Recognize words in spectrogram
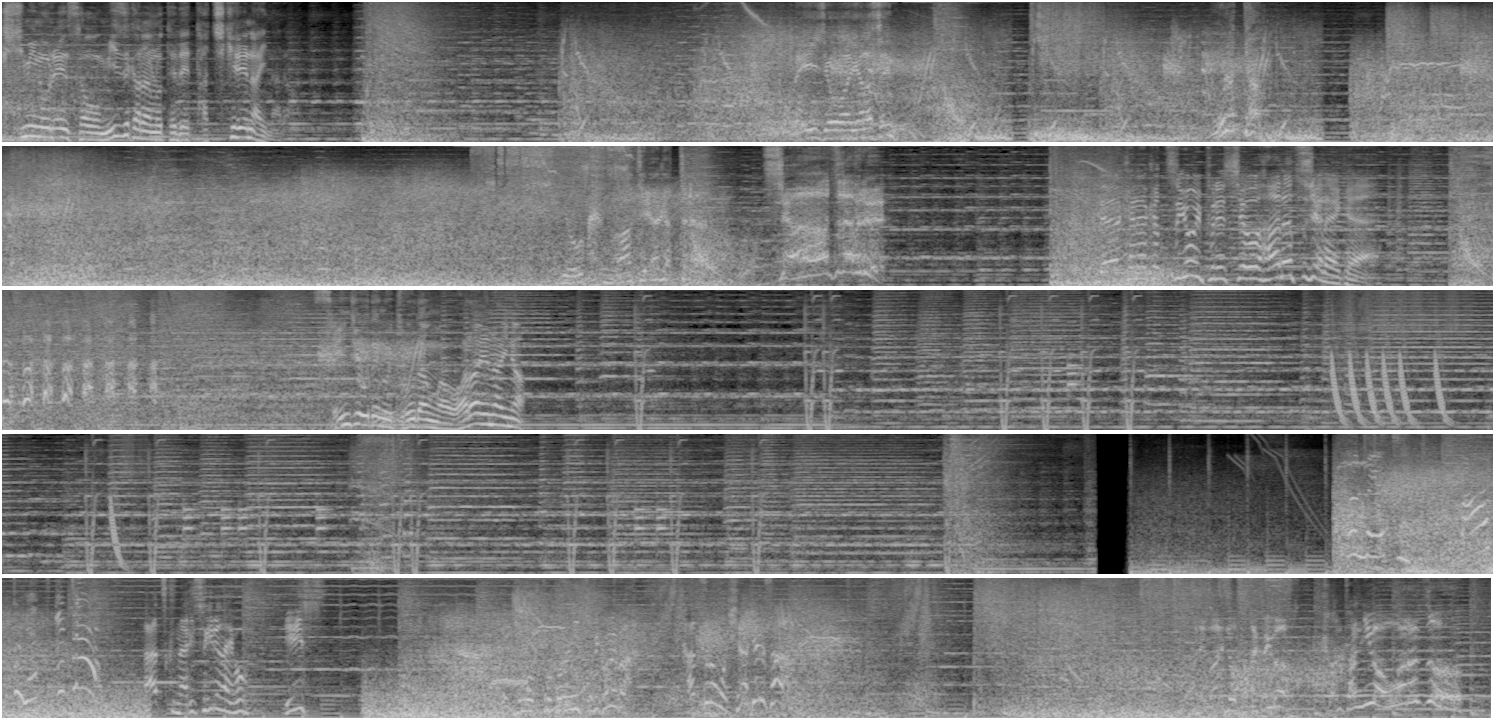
憎しみの連鎖を自らの手で断ち切れないなら。これ以上はやらせん。もらった。よく待てやがったな。チャーズラブル。なかなか強いプレッシャーを放つじゃないか。戦場での冗談は笑えないな。熱くなりすぎるなよ。リリス敵の懐に飛び込めば活路も開けるさ。我々の戦いは簡単には終わらんぞ。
